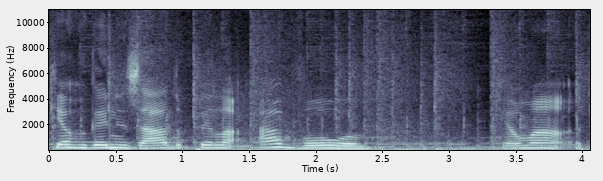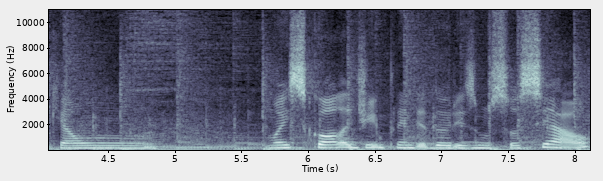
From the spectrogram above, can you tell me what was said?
que é organizado pela Avoa, que é uma que é um uma escola de empreendedorismo social.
